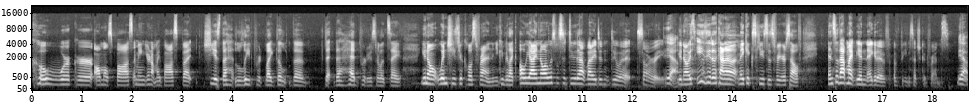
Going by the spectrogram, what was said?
co-worker, almost boss. I mean, you're not my boss, but she is the lead, like the, the the the head producer. Let's say, you know, when she's your close friend, and you can be like, oh yeah, I know I was supposed to do that, but I didn't do it. Sorry. Yeah. You know, it's easy to kind of make excuses for yourself, and so that might be a negative of being such good friends. Yeah.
